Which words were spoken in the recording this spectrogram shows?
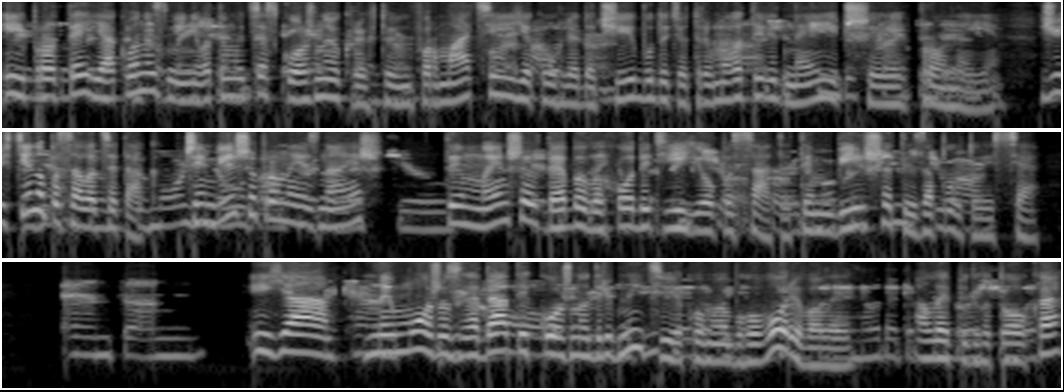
і про те, як вони змінюватимуться з кожною крихтою інформації, яку глядачі будуть отримувати від неї чи про неї. Жюстін описала це так: чим більше про неї знаєш, тим менше в тебе виходить її описати, тим більше ти заплутуєшся. І я не можу згадати кожну дрібницю, яку ми обговорювали, але підготовка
